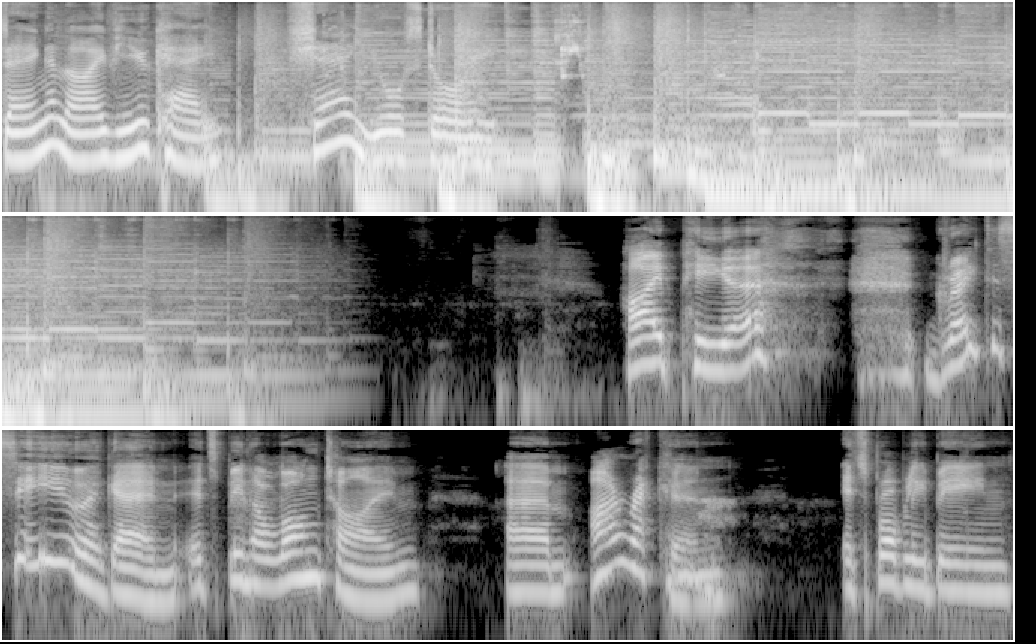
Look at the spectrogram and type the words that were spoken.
Staying Alive UK. Share your story. Hi, Pia. Great to see you again. It's been a long time. Um, I reckon it's probably been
